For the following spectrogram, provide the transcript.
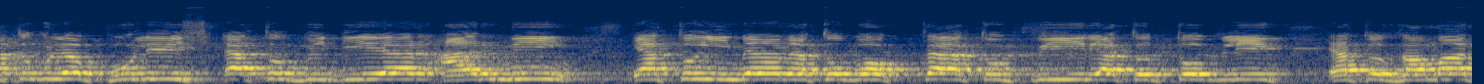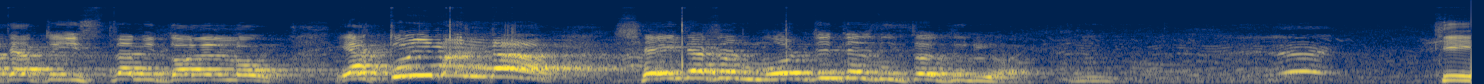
এতগুলো পুলিশ, এত বিডিআর, আর্মি, এত ইমাম, এত বক্তা, এত পীর, এত তবলিগ, এত জামাত, এত ইসলামী দলের লোক। এত ইমানদার! সেই দেশের মসজিদে জুতো চুরি হয়। কি?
